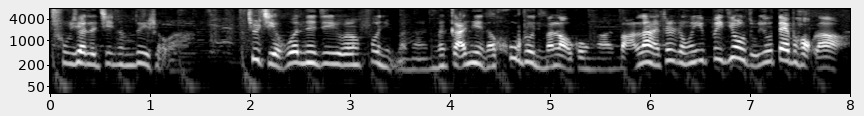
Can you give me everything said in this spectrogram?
出现了竞争对手啊。就结婚的这帮妇女们呢，你们赶紧的护住你们老公啊！完了，这容易被教主又带跑了。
